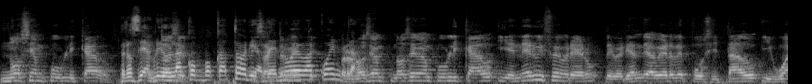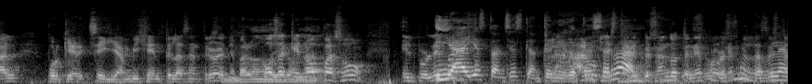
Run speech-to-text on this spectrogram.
No se han publicado. Pero se abrió la convocatoria de nueva cuenta. Pero no se, han, no se habían publicado y enero y febrero deberían de haber depositado igual porque seguían vigentes las anteriores. Sin embargo, no cosa que no nada. pasó. El problema Y hay estancias que han tenido Claro, que cerrar. están empezando a tener problemas las problema.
